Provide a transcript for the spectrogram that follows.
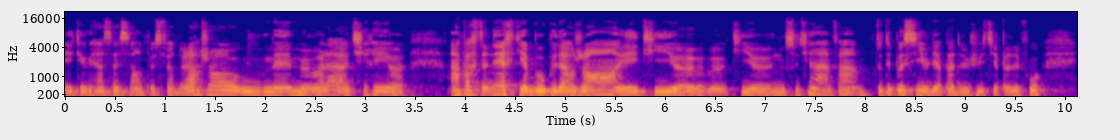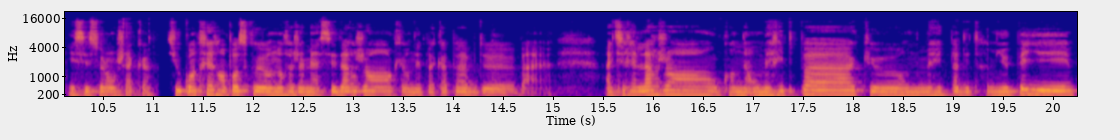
et que grâce à ça on peut se faire de l'argent ou même euh, voilà attirer un partenaire qui a beaucoup d'argent et qui euh, qui euh, nous soutient. Enfin, tout est possible. Il n'y a pas de juste, il n'y a pas de faux, et c'est selon chacun. Si au contraire on pense qu'on n'aura jamais assez d'argent, qu'on n'est pas capable de bah, attirer de l'argent, ou qu'on ne mérite pas, qu'on ne mérite pas d'être mieux payé,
